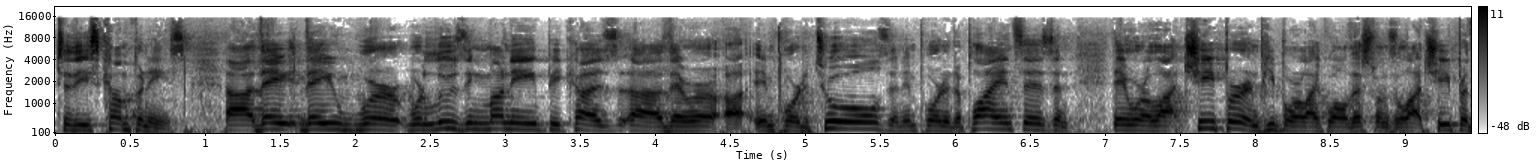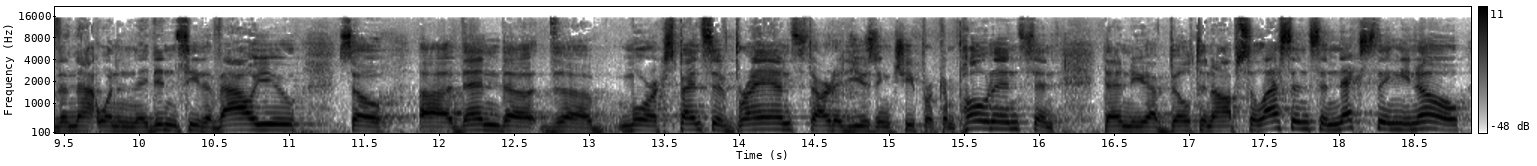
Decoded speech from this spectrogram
to these companies. Uh, they, they were, were losing money because uh, there were uh, imported tools and imported appliances and they were a lot cheaper and people were like, well, this one's a lot cheaper than that one and they didn't see the value. So uh, then the, the more expensive brands started using cheaper components, and then you have built in obsolescence. And next thing you know,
